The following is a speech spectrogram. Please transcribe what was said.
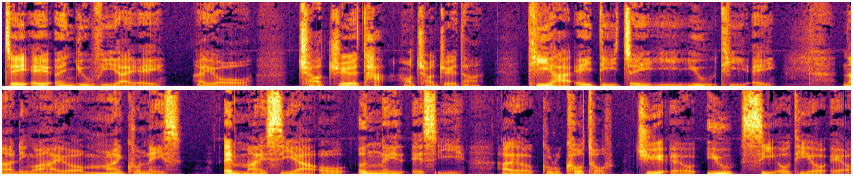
J A N U V I A，还有 Trajeta 好，Trajeta T R A D J E U T A，那另外还有 Micronase。M I C R O N A S E，还有 Glucoto G L U C O T O L，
